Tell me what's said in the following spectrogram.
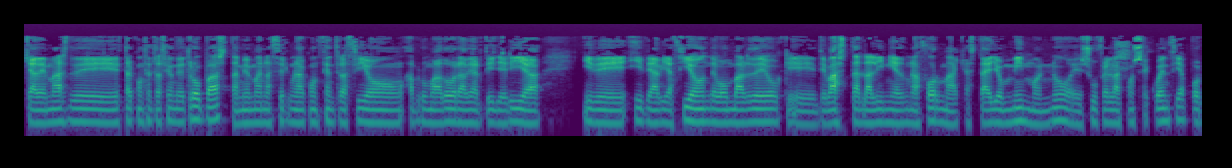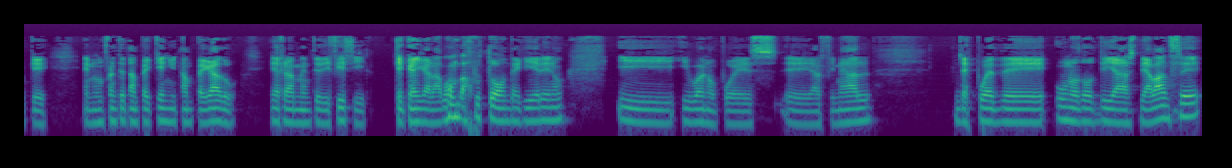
que además de esta concentración de tropas, también van a hacer una concentración abrumadora de artillería y de, y de aviación, de bombardeo, que devasta la línea de una forma que hasta ellos mismos no eh, sufren las consecuencias, porque en un frente tan pequeño y tan pegado es realmente difícil que caiga la bomba justo donde quiere, ¿no? Y, y bueno, pues eh, al final después de uno o dos días de avance,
